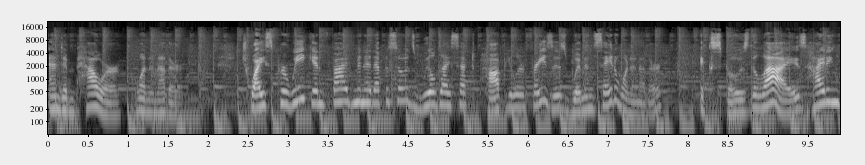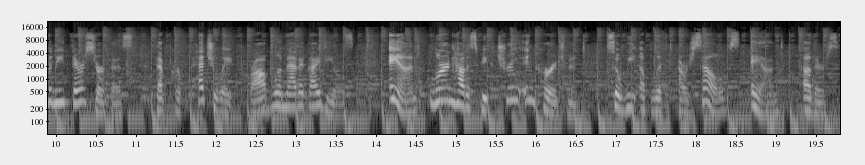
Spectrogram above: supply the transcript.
and empower one another. Twice per week in five minute episodes, we'll dissect popular phrases women say to one another, expose the lies hiding beneath their surface that perpetuate problematic ideals, and learn how to speak true encouragement so we uplift ourselves and others.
